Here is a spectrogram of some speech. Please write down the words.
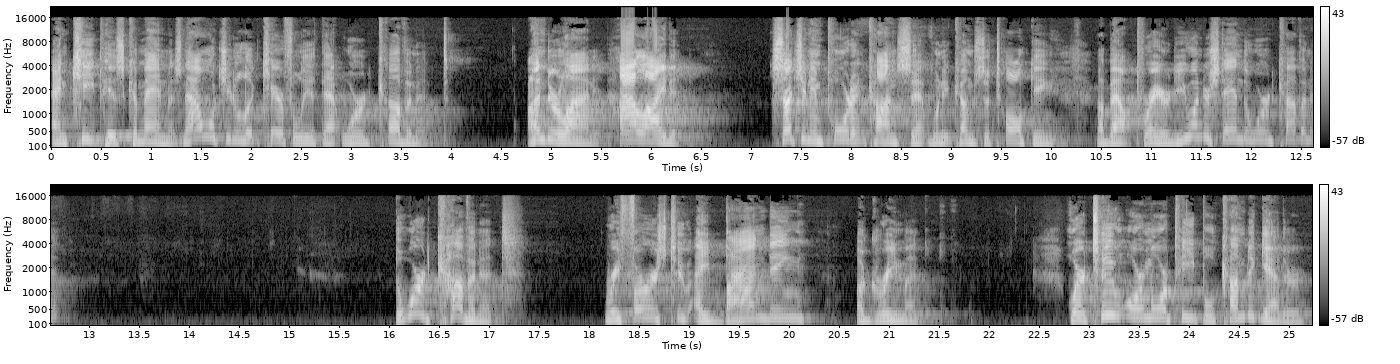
and keep his commandments. Now, I want you to look carefully at that word covenant. Underline it, highlight it. Such an important concept when it comes to talking about prayer. Do you understand the word covenant? The word covenant refers to a binding agreement where two or more people come together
